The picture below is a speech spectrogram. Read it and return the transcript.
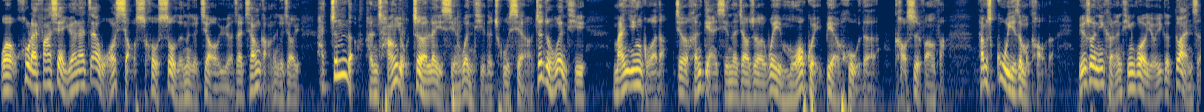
我后来发现，原来在我小时候受的那个教育啊，在香港那个教育，还真的很常有这类型问题的出现啊，这种问题。蛮英国的，就很典型的叫做为魔鬼辩护的考试方法，他们是故意这么考的。比如说，你可能听过有一个段子，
